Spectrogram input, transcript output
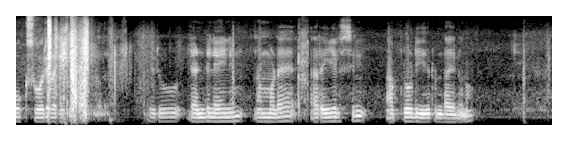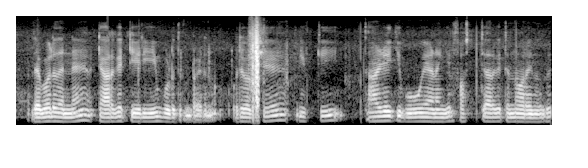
ബോക്സ് പോലെ വരയ്ക്കാറുള്ളത് ഒരു രണ്ട് ലൈനും നമ്മുടെ റീൽസിൽ അപ്ലോഡ് ചെയ്തിട്ടുണ്ടായിരുന്നു. അതേപോലെ തന്നെ ടാർഗറ്റ് ഏരിയയും കൊടുത്തിട്ടുണ്ടായിരുന്നു. ഒരു പക്ഷേ നിഫ്റ്റി താഴേക്ക് പോവുകയാണെങ്കിൽ ഫസ്റ്റ് ടാർഗറ്റ് എന്ന് പറയുന്നത്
